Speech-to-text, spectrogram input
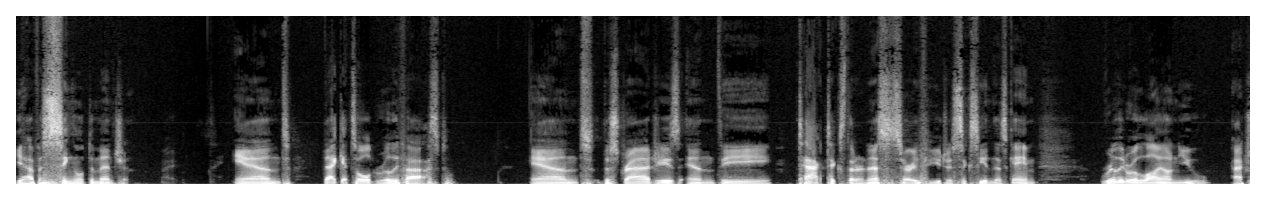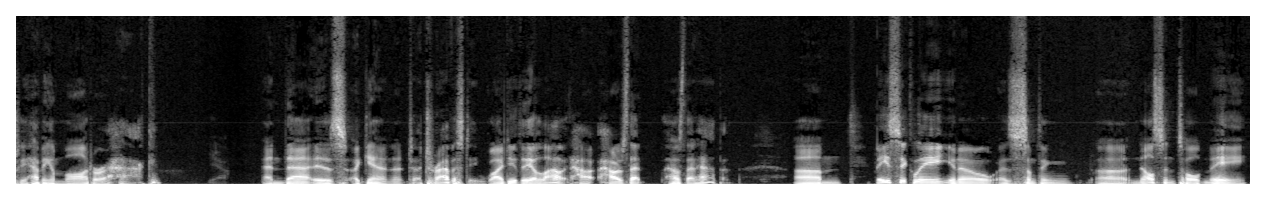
You have a single dimension, right. and that gets old really fast. And the strategies and the tactics that are necessary for you to succeed in this game really rely on you actually having a mod or a hack. Yeah. And that is again a, a travesty. Why do they allow it? How how's that how's that happen? Um, basically, you know, as something uh, Nelson told me,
